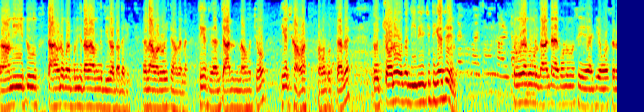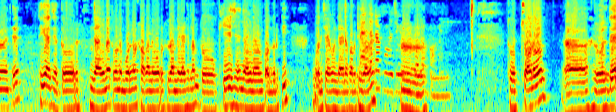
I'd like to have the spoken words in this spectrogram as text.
তা আমি একটু তাড়াহুড়ো করে বলেছি দাদা আমাকে দিয়ে দাও তাড়াতাড়ি তাহলে আমার রোজ ডে হবে না। ঠিক আছে আর যার না হচ্ছে ও ঠিক আছে আমার আমার করতে হবে। তো চলো ওকে দিয়ে দিয়েছি ঠিক আছে দেখো ভাই আমার গালটা তো এরকম ওর গালটা এখনও সেই একই অবস্থা রয়েছে। ঠিক আছে তো জানি না তোমাদের বললাম সকালে ওর ওষুধ আনতে গেছিলাম তো খেয়েছে জানি না এখন কতদূর কি। বলছে এখন জানি না কবে ঠিক হবে। তো চলো রোজ ডে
